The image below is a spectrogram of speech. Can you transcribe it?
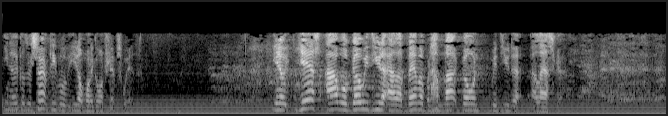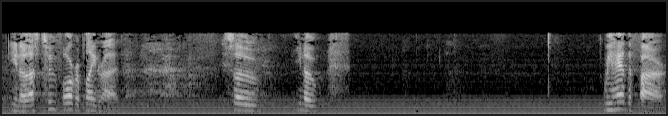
You know, because there's certain people you don't want to go on trips with. You know, yes, I will go with you to Alabama, but I'm not going with you to Alaska. You know, that's too far of a plane ride. So, you know, we had the fire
